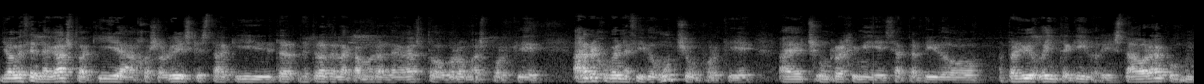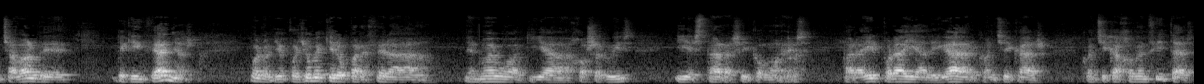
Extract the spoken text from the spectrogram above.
yo a veces le gasto aquí a José Luis, que está aquí detrás de la cámara, le gasto bromas porque ha rejuvenecido mucho, porque ha hecho un régimen y se ha perdido, ha perdido 20 kilos y está ahora como un chaval de de 15 años. Bueno, yo, pues yo me quiero parecer de nuevo aquí a José Luis y estar así como es, para ir por ahí a ligar con chicas, con chicas jovencitas,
